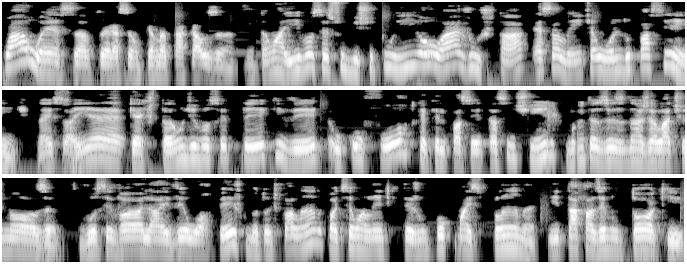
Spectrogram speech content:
qual é essa alteração que ela está causando? Então aí você substituir ou ajustar essa lente ao olho do paciente. Né? Isso Sim. aí é questão de você ter que ver o conforto que aquele paciente está sentindo. Muitas vezes na gelatinosa você vai olhar e ver o orpejo, como eu estou te falando. Pode ser uma lente que esteja um pouco mais plana e está fazendo um toque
